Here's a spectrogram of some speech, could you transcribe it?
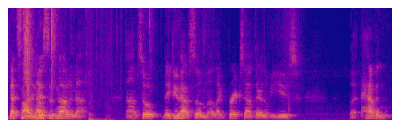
That's not enough. this is not enough. Um, so they do have some uh, like bricks out there that we use, but having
